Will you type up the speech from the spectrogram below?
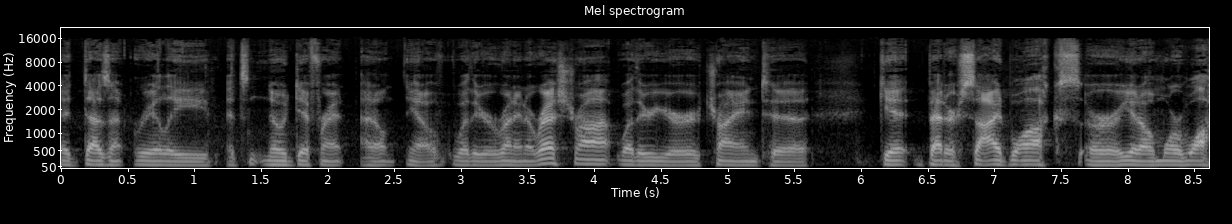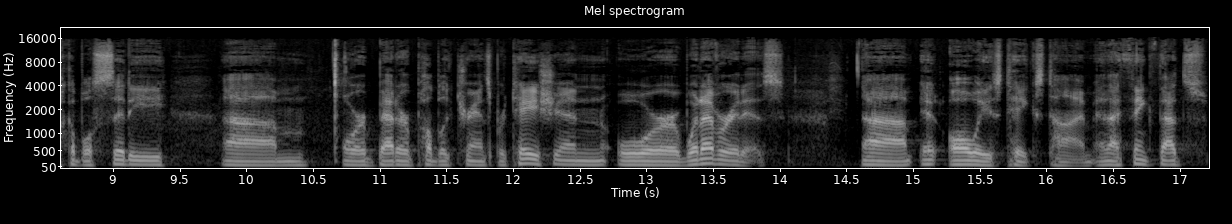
it doesn't really it's no different i don't you know whether you're running a restaurant whether you're trying to get better sidewalks or you know more walkable city um, or better public transportation or whatever it is. Um, it always takes time. And i think that's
